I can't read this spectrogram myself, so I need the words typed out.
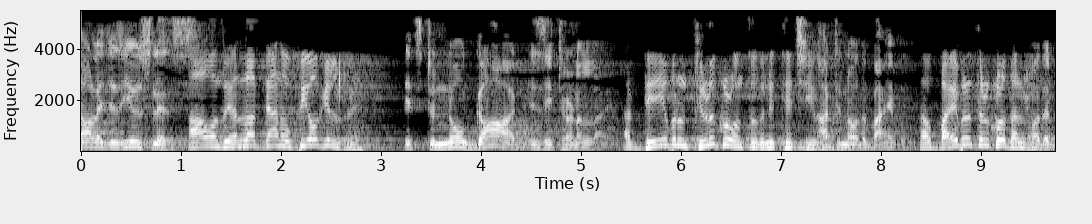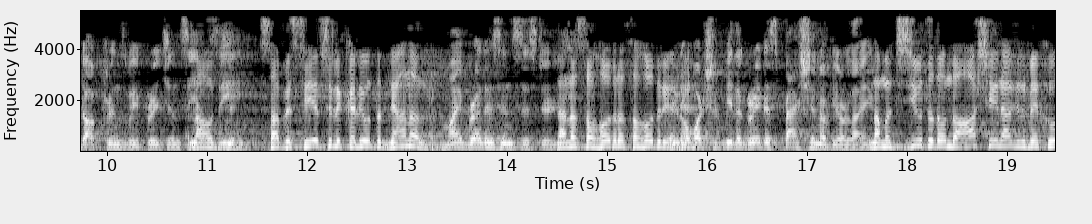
knowledge is useless. ಆ ಒಂದು ಎಲ್ಲ ಜ್ಞಾನ ಉಪಯೋಗ ಇಲ್ರಿ It's to know God is eternal life, ಆ ದೇವರನ್ನು ತಿಳ್ಕೊಳ್ಳುವಂಥದ್ದು ನಿತ್ಯ ಜೀವ not to know the Bible ನಾವು ಬೈಬಲ್ ತಿಳ್ಕೊಳ್ಳೋದಲ್ರಿ or the doctrines we preach in ನಾವು CFC. ಸಭೆ ಸಿ ಎಫ್ ಸಿಲಿ ಕಲಿಯುವಂತ ಜ್ಞಾನ ಅಲ್ರಿ My brothers and sisters, ನನ್ನ ಸಹೋದರ ಸಹೋದರಿ you know what should be the greatest passion of your life? ನಮ್ಮ ಜೀವಿತದ ಒಂದು ಆಶೆ ಏನಾಗಿರ್ಬೇಕು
